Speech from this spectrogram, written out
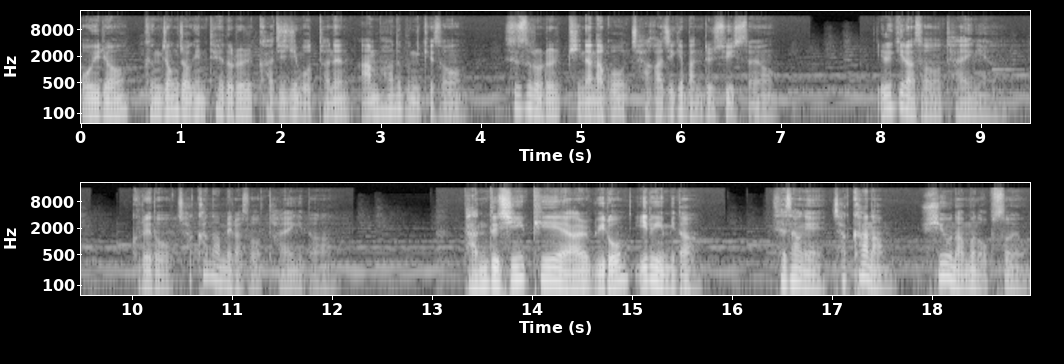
오히려 긍정적인 태도를 가지지 못하는 암 환우분께서 스스로를 비난하고 작아지게 만들 수 있어요. 일기라서 다행이야. 그래도 착한 암이라서 다행이다. 반드시 피해야 할 위로 1위입니다. 세상에 착한 암, 쉬운 암은 없어요.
